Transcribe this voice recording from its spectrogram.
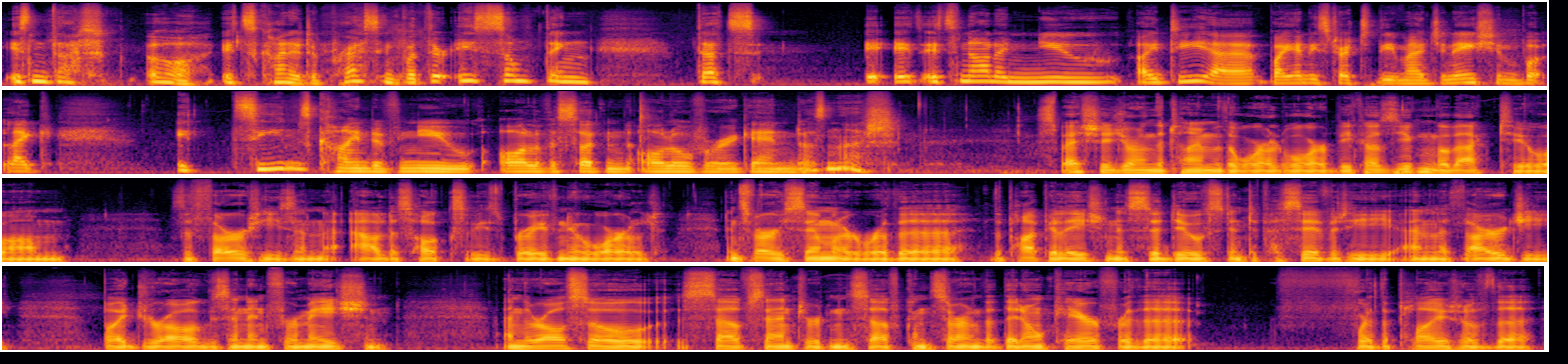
Isn't that, oh, it's kind of depressing. But there is something that's, it, it's not a new idea by any stretch of the imagination, but like it seems kind of new all of a sudden, all over again, doesn't it? Especially during the time of the World War, because you can go back to um, the 30s and Aldous Huxley's Brave New World. And it's very similar, where the, the population is seduced into passivity and lethargy by drugs and information and they're also self-centered and self-concerned that they don't care for the for the plight of the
